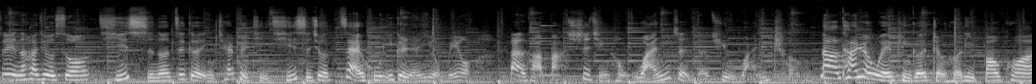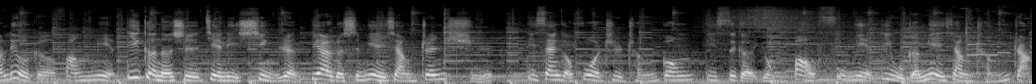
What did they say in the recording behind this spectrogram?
所以呢，他就说，其实呢，这个 integrity 其实就在乎一个人有没有。办法把事情很完整的去完成。那他认为品格整合力包括六个方面：第一个呢是建立信任，第二个是面向真实，第三个获致成功，第四个拥抱负面，第五个面向成长，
